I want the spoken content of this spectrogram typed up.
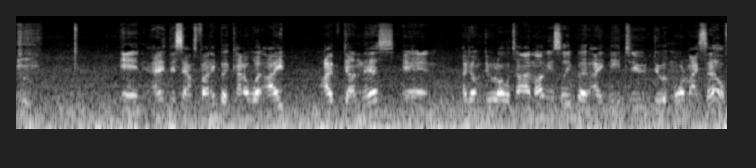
and I, this sounds funny, but kind of what I, I've done this and I don't do it all the time, obviously, but I need to do it more myself.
